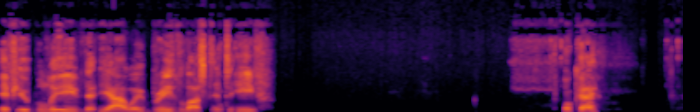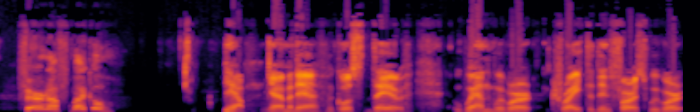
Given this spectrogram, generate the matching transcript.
if you believe that Yahweh breathed lust into Eve. Okay? Fair enough, Michael? Yeah, yeah, but yeah, because they, when we were created in first, we were,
